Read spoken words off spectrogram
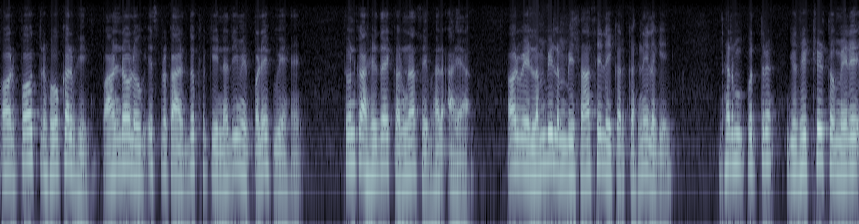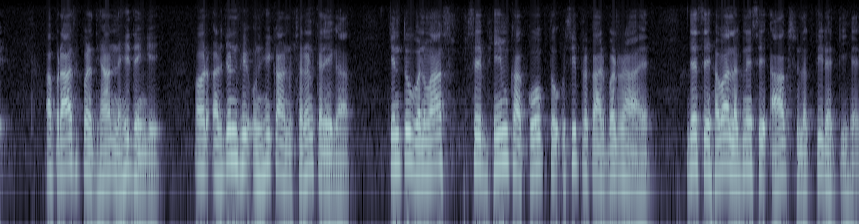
और पौत्र होकर भी पांडव लोग इस प्रकार दुख की नदी में पड़े हुए हैं तो उनका हृदय करुणा से भर आया। और वे लंबी लंबी साँसें लेकर कहने लगे, धर्मपुत्र, युधिष्ठिर तो मेरे अपराध पर ध्यान नहीं देंगे, और अर्जुन भी उन्हीं का अनुसरण करेगा। किंतु वनवास से भीम का कोप तो उसी प्रकार बढ़ रहा है, जैसे हवा लगने से आग सुलगती रहती है।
